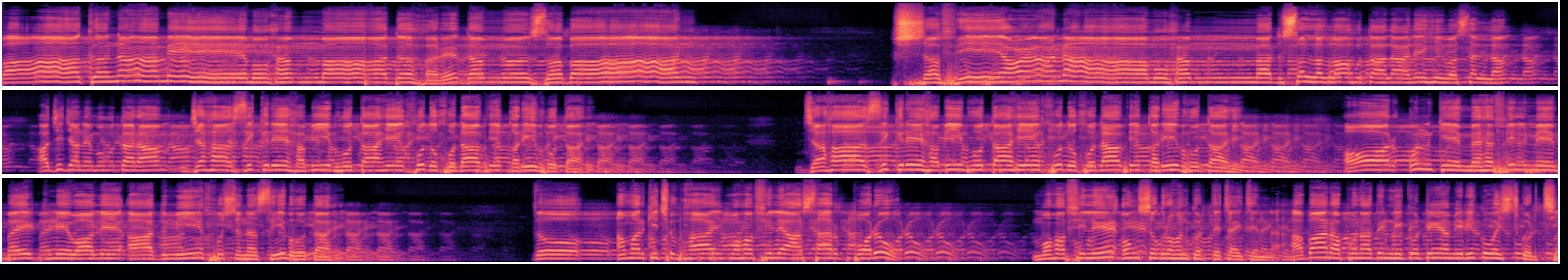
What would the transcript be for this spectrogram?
पाक नामे मोहम्मद हरदम ज़बान شفیعنا محمد صلی اللہ تعالی علیہ وسلم. اجی جان محترام جہاں ذکر حبیب ہوتا ہے، خود خدا بھی قریب ہوتا ہے۔ جہاں ذکر حبیب ہوتا ہے، خود خدا بھی قریب ہوتا ہے۔ اور ان کے محفل میں بیٹھنے والے آدمی خوش نصیب ہوتا ہے۔ তো আমার কিছু ভাই মহফিলে আসার পরও মহফিলে অংশগ্রহণ করতে চাইছেন না। আবার আপনাদের নিকটে আমি রিকোয়েস্ট করছি,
